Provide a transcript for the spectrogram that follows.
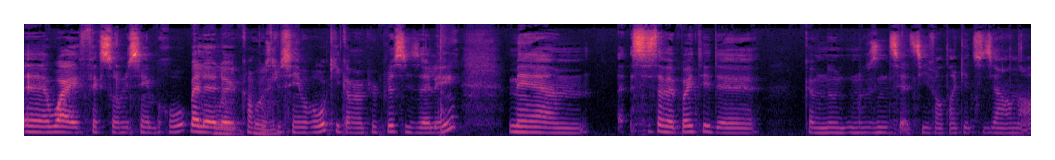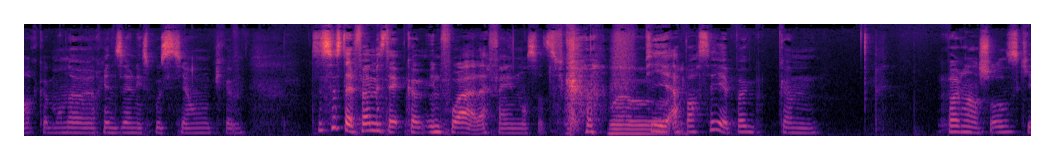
Euh, ouais fait que sur Lucien Bro ben le, le campus ouais. Lucien Bro qui est comme un peu plus isolé mais euh, si ça avait pas été de comme nos, nos initiatives en tant qu'étudiants en art comme on a organisé une exposition puis comme tu sais, ça c'était le fun mais c'était comme une fois à la fin de mon certificat Ouais, ouais, puis ouais. à part ça, il n'y a pas comme. Pas grand chose que.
